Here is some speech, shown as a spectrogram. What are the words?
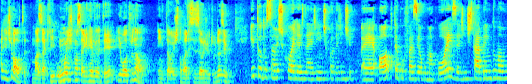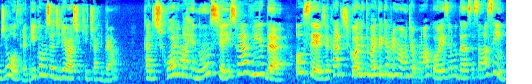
a gente volta. Mas aqui um a gente consegue reverter e o outro não. Então a gente tomou a decisão de ir pro Brasil. E tudo são escolhas, né, gente? Quando a gente é, opta por fazer alguma coisa, a gente está abrindo mão de outra. E como já diria, eu acho que Charlie Brown, cada escolha uma renúncia, isso é a vida. Ou seja, cada escolha tu vai ter que abrir mão de alguma coisa e mudanças são assim.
